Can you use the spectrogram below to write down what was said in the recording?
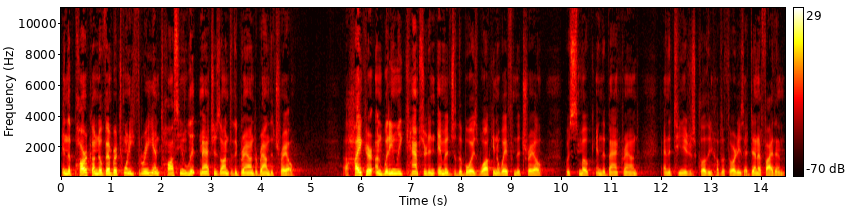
in the park on November 23 and tossing lit matches onto the ground around the trail. A hiker unwittingly captured an image of the boys walking away from the trail with smoke in the background, and the teenager's clothing helped authorities identify them.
